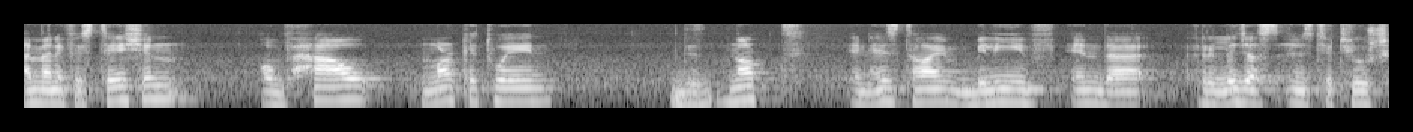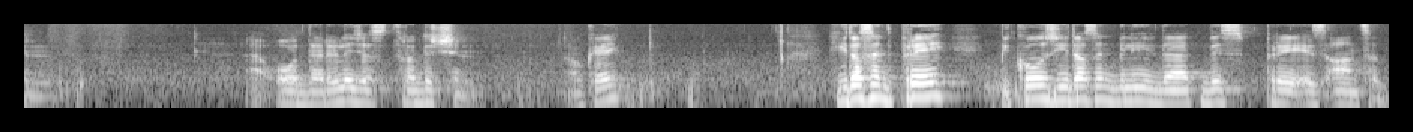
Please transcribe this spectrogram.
a manifestation of how Mark Twain did not, in his time, believe in the religious institution uh, or the religious tradition. Okay? He doesn't pray because he doesn't believe that this prayer is answered.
